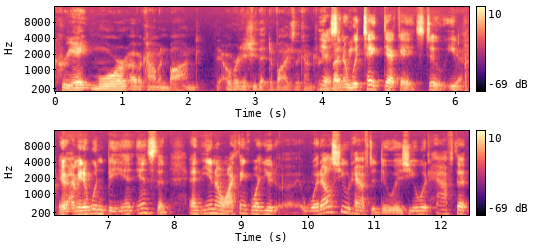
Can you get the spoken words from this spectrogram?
create more of a common bond over an issue that divides the country. yes But and it we- would take decades too. Even, i mean it wouldn't be in, instant. And you know i think what you'd what else you would have to do is you would have to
